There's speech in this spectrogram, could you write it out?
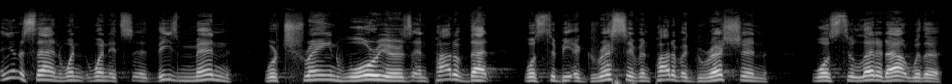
And you understand when, when it's uh, these men were trained warriors, and part of that was to be aggressive, and part of aggression was to let it out with a,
